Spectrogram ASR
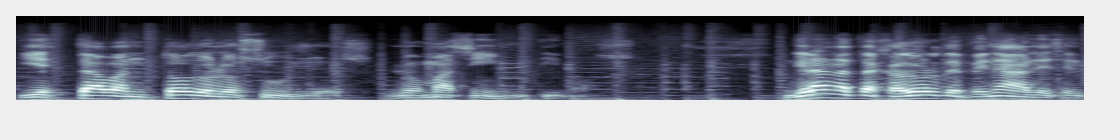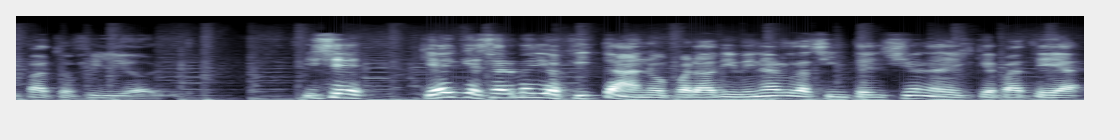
y estaban todos los suyos, los más íntimos. Gran atajador de penales el Pato Filiol. Dice que hay que ser medio gitano para adivinar las intenciones del que patea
